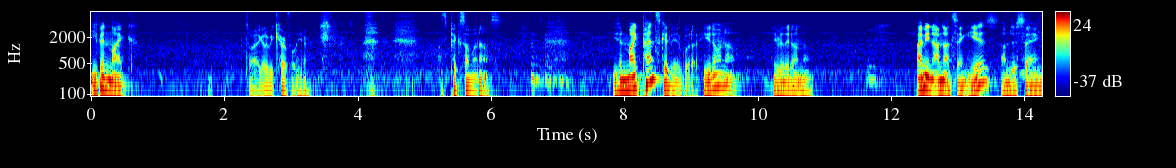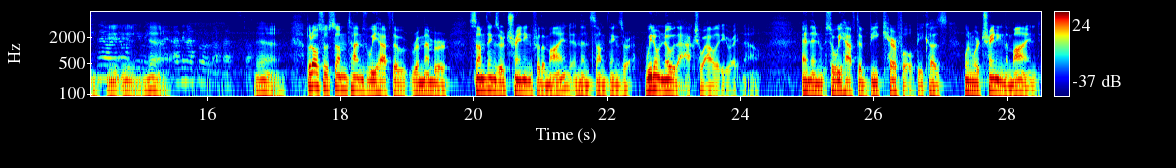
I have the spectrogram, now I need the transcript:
even like, sorry, I gotta be careful here. Let's pick someone else. Even Mike Pence could be a Buddha. You don't know. You really don't know. I mean, I'm not saying he is. I'm just saying, No, I you- what you- you mean. yeah. I, I mean, I thought about that stuff. Yeah. But also sometimes we have to remember some things are training for the mind and then some things are we don't know the actuality right now. And then so we have to be careful because when we're training the mind,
